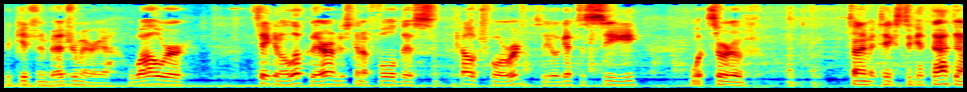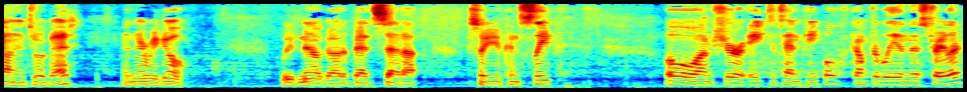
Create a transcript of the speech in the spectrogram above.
the kitchen and bedroom area. While we're taking a look there, I'm just gonna fold this couch forward so you'll get to see what sort of time it takes to get that down into a bed. And there we go. We've now got a bed set up. So you can sleep oh, I'm sure eight to 10 people comfortably in this trailer.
